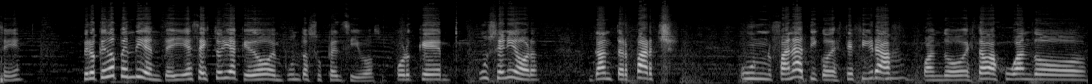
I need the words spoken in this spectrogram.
¿sí? Pero quedó pendiente y esa historia quedó en puntos suspensivos, porque un señor, Gunter Parch, un fanático de Steffi Graf, cuando estaba jugando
